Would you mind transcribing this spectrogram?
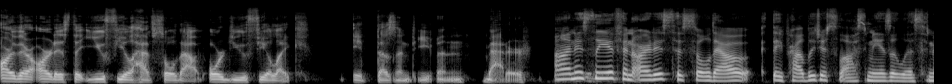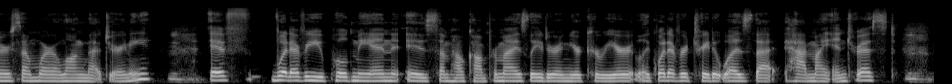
are there artists that you feel have sold out or do you feel like it doesn't even matter Honestly, if an artist has sold out, they probably just lost me as a listener somewhere along that journey. Mm-hmm. If whatever you pulled me in is somehow compromised later in your career, like whatever trait it was that had my interest, mm-hmm.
